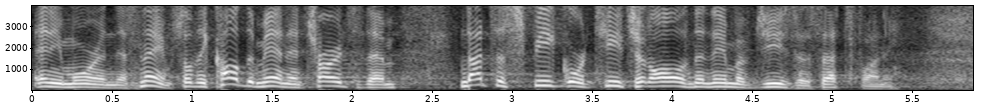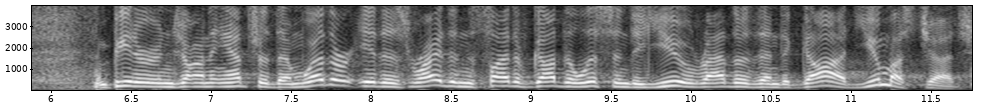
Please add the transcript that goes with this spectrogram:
anymore in this name. So they called them in and charged them not to speak or teach at all in the name of Jesus. That's funny. And Peter and John answered them, Whether it is right in the sight of God to listen to you rather than to God, you must judge.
